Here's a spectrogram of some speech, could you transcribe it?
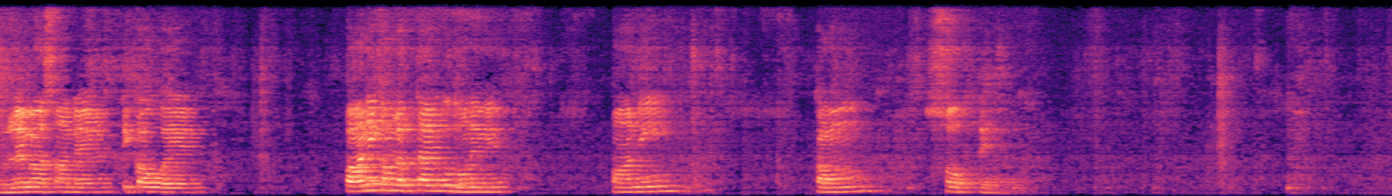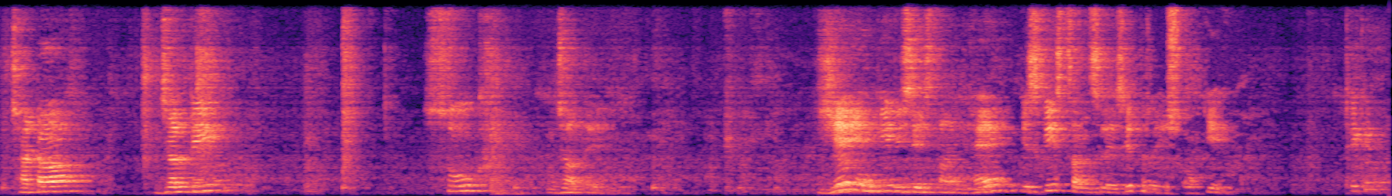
धुलने में आसान है, टिकाऊ है। पानी कम लगता है इनको धोने में। पानी कम सोखते हैं। छठा जल्दी सूख जाते हैं। ये इनकी विशेषताएँ हैं इसकी संश्लेषित रेशों की। ठीक है?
